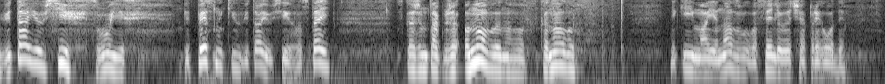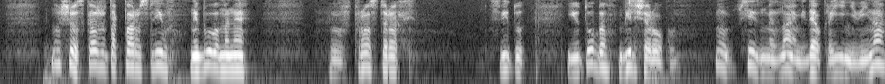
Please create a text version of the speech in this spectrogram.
Вітаю всіх своїх підписників, вітаю всіх гостей, скажімо так, вже оновленого каналу, який має назву Васильовича Пригоди. Ну що, скажу так пару слів, не було мене в просторах світу Ютуба більше року. Ну, всі ми знаємо, йде в країні війна.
